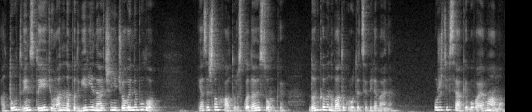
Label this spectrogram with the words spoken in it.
А тут він стоїть у мене на подвір'ї, наче нічого й не було. Я зайшла в хату, розкладаю сумки. Донька винувато крутиться біля мене. У житті всяке буває, мамо.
